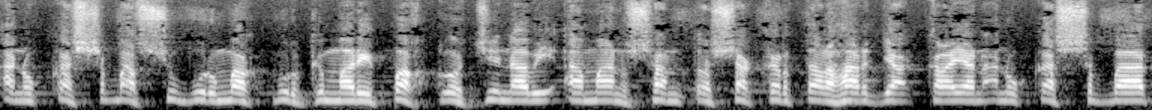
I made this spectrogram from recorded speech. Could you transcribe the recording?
anu kasebat subur makmur gemari paklo jinawi aman santosa sakertal harja kalayan anu kasebat.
